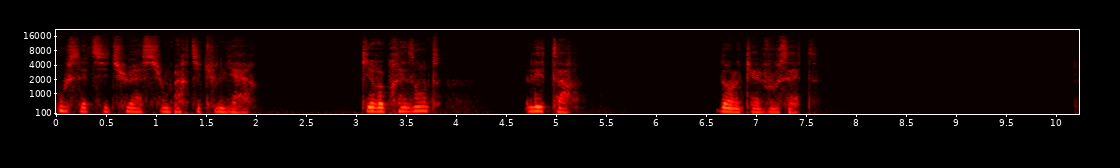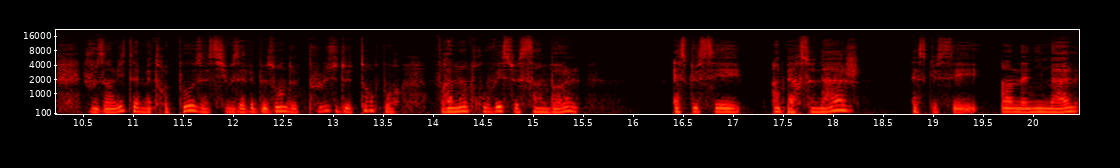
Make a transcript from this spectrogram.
ou cette situation particulière, qui représente l'état dans lequel vous êtes. Je vous invite à mettre pause si vous avez besoin de plus de temps pour vraiment trouver ce symbole. Est-ce que c'est un personnage? Est-ce que c'est un animal?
